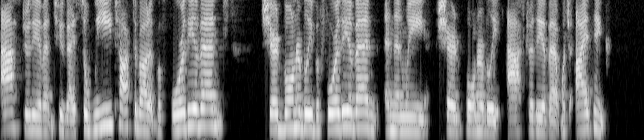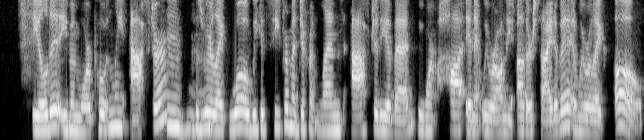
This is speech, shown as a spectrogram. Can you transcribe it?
after the event too, guys. So we talked about it before the event, shared vulnerably before the event, and then we shared vulnerably after the event, which I think sealed it even more potently after. Mm-hmm. Because we were like, whoa, we could see from a different lens after the event. We weren't hot in it. We were on the other side of it. And we were like, oh,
